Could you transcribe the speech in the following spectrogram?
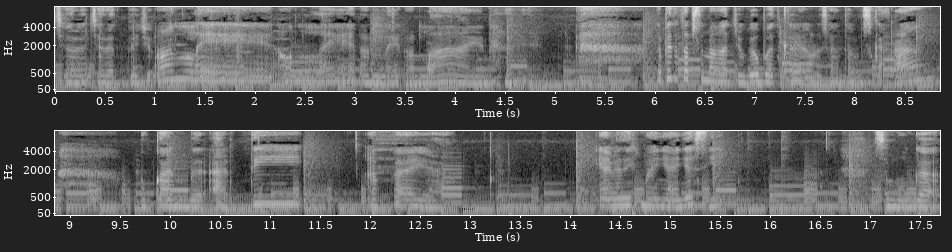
coret-coret baju online online online online. Tapi tetap semangat juga buat kalian lulusan tahun sekarang. Bukan berarti apa ya yang milik hikmahnya aja sih semoga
